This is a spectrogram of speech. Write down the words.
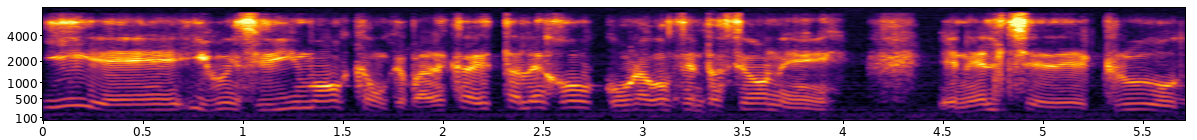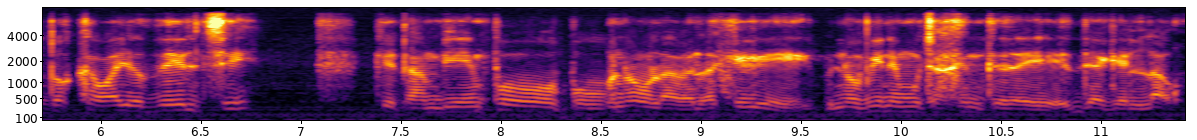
y, eh, coincidimos, que aunque parezca que está lejos, con una concentración en Elche del Club Dos Caballos de Elche, que también, pues, bueno, la verdad es que nos viene mucha gente de, de aquel lado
